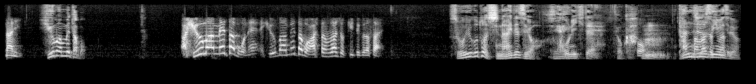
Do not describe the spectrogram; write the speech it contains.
何？ヒューマンメタボ。あヒューマンメタボね、ヒューマンメタボ、明日のラジオ聞いてください。そういうことはしないですよ。ここに来て。そうか。そううん。単純すぎますよ。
